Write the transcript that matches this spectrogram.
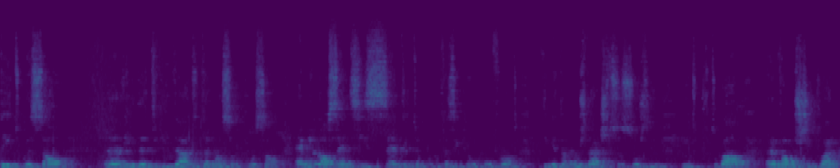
de educação e da atividade da nossa população. Em 1960, então, para fazer aqui um confronto, tinha também os dados dos Açores e de Portugal, vamos situar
